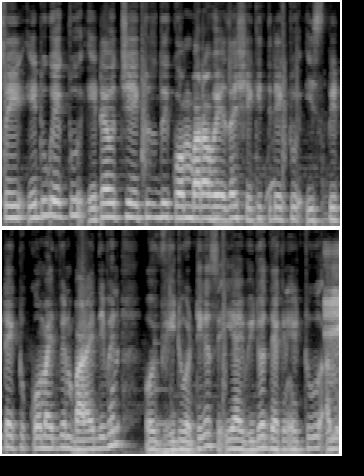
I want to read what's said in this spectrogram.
সো এটুকু একটু এটা হচ্ছে একটু যদি কম বাড়া হয়ে যায় সেক্ষেত্রে একটু স্পিডটা একটু কমাই দিবেন বাড়াই দিবেন ওই ভিডিও ঠিক আছে? এআই ভিডিও দেখেন একটু আমি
